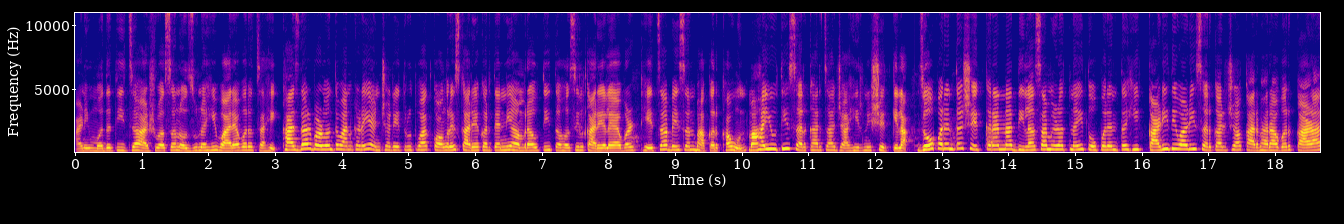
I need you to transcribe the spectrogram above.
आणि मदतीचं आश्वासन अजूनही वाऱ्यावरच आहे. खासदार बळवंत वानखडे यांच्या नेतृत्वात काँग्रेस कार्यकर्त्यांनी अमरावती तहसील कार्यालयावर ठेचा बेसन भाकर खाऊन महायुती सरकारचा जाहीर निषेध केला. जोपर्यंत शेतकऱ्यांना दिलासा मिळत नाही तोपर्यंत ही काळी दिवाळी सरकारच्या कारभारावर काळा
